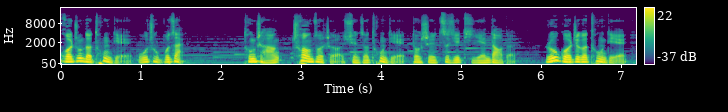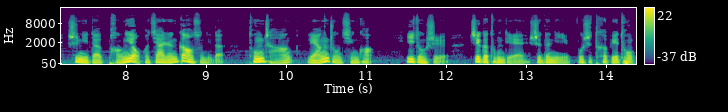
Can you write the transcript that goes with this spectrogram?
活中的痛点无处不在，通常创作者选择痛点都是自己体验到的。如果这个痛点是你的朋友或家人告诉你的，通常两种情况：一种是这个痛点使得你不是特别痛，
